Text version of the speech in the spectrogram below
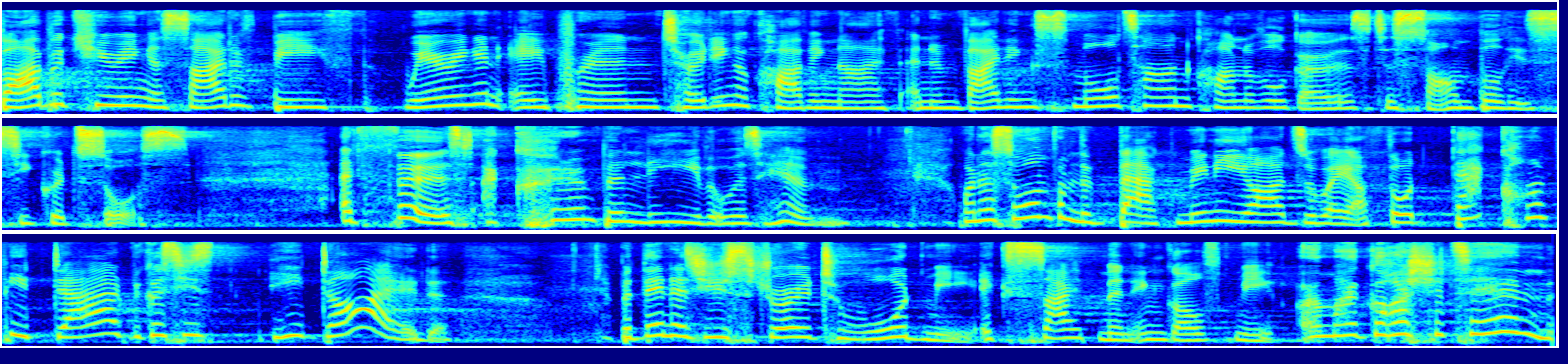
barbecuing a side of beef wearing an apron, toting a carving knife, and inviting small town carnival goers to sample his secret sauce. At first, I couldn't believe it was him. When I saw him from the back, many yards away, I thought, that can't be dad because he's, he died. But then as he strode toward me, excitement engulfed me. Oh my gosh, it's him!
